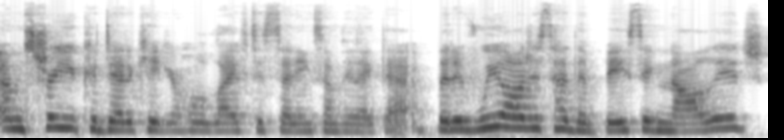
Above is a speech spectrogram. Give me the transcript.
I'm sure you could dedicate your whole life to studying something like that. But if we all just had the basic knowledge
